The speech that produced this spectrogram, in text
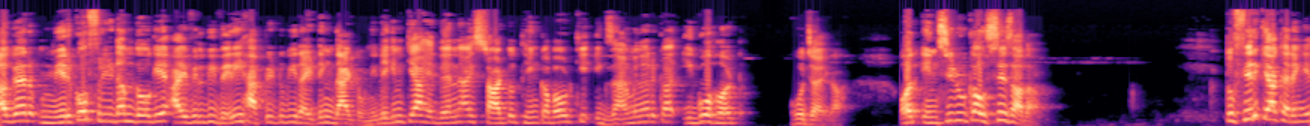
अगर मेरे को फ्रीडम दोगे I will be very happy to be writing that only लेकिन क्या है then I start to think about कि एग्जामिनर का ईगो हर्ट हो जाएगा और इंस्टीट्यूट का उससे ज्यादा तो फिर क्या करेंगे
